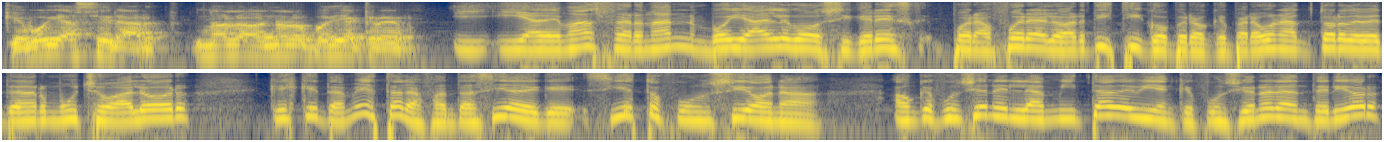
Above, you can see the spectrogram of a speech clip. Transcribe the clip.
que voy a hacer art. No lo, no lo podía creer. Y, y, además, Fernán, voy a algo, si querés, por afuera de lo artístico, pero que para un actor debe tener mucho valor, que es que también está la fantasía de que si esto funciona, aunque funcione la mitad de bien que funcionó el anterior,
